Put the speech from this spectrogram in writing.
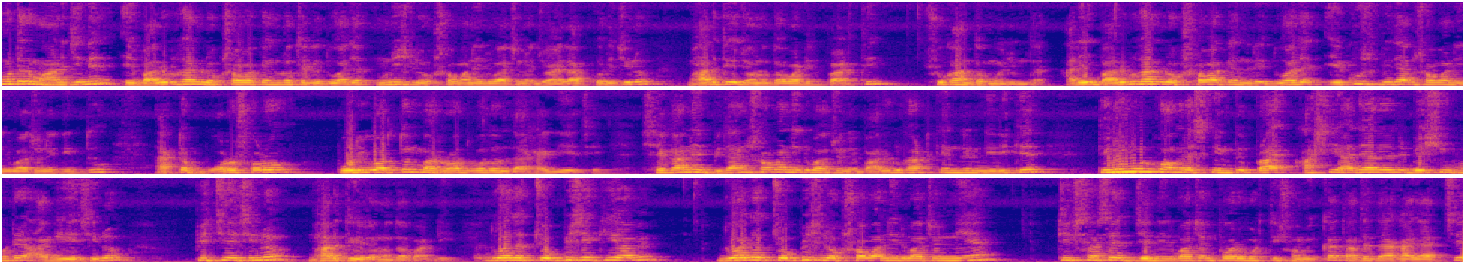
ভোটের মার্জিনে এই বালুরঘাট লোকসভা কেন্দ্র থেকে দু হাজার উনিশ লোকসভা নির্বাচনে জয়লাভ করেছিল ভারতীয় জনতা পার্টির প্রার্থী সুকান্ত মজুমদার। আর এই বালুরঘাট লোকসভা কেন্দ্রে দু বিধানসভা নির্বাচনে কিন্তু একটা বড়সড় পরিবর্তন বা রদবদল দেখা গিয়েছে। সেখানে বিধানসভা নির্বাচনে বালুরঘাট কেন্দ্রের নিরিখে তৃণমূল কংগ্রেস কিন্তু প্রায় আশি হাজারের বেশি ভোটে আগিয়েছিল পিছিয়ে ছিল ভারতীয় জনতা পার্টি। দু হাজার চব্বিশে কী হবে? দু হাজার চব্বিশ লোকসভা নির্বাচন নিয়ে টিকসসের যে নির্বাচন পরবর্তী সমীক্ষা, তাতে দেখা যাচ্ছে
